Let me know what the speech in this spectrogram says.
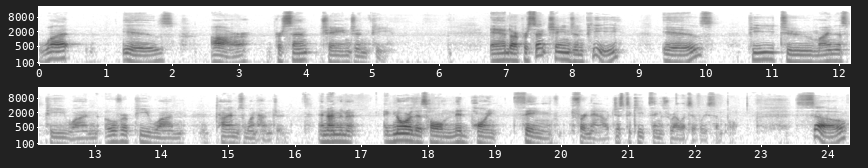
what is our percent change in P. And our percent change in P is P2 minus P1 over P1 times 100. And I'm going to ignore this whole midpoint thing for now, just to keep things relatively simple. So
